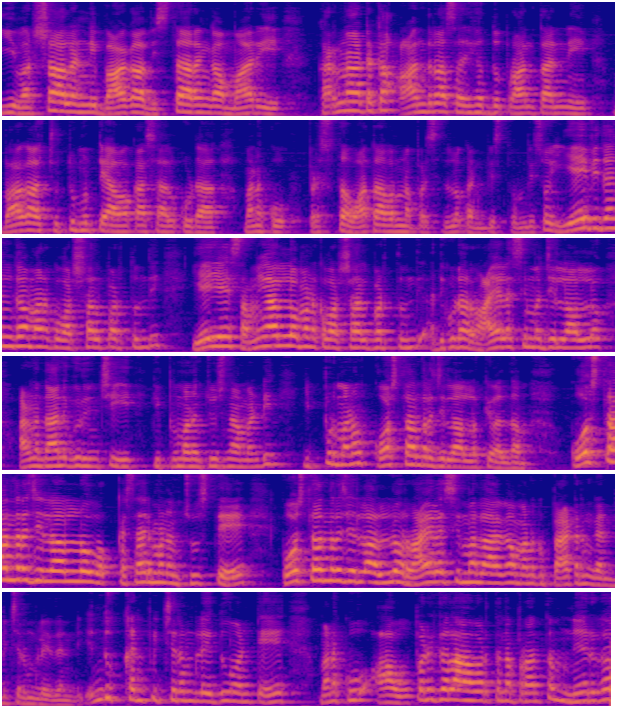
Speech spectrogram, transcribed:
ఈ వర్షాలన్నీ బాగా విస్తారంగా మారి కర్ణాటక ఆంధ్ర సరిహద్దు ప్రాంతాన్ని బాగా చుట్టుముట్టే అవకాశాలు కూడా మనకు ప్రస్తుత వాతావరణ పరిస్థితిలో కనిపిస్తుంది. సో ఏ విధంగా మనకు వర్షాలు పడుతుంది? ఏ ఏ సమయాల్లో మనకు వర్షాలు పడుతుంది? అది కూడా రాయలసీమ జిల్లాల్లో అన్న దాని గురించి ఇప్పుడు మనం చూసినామండి. ఇప్పుడు మనం కోస్తాంధ్ర జిల్లాల్లోకి వెళ్దాం. కోస్తాంధ్ర జిల్లాల్లో ఒక్కసారి మనం చూస్తే కోస్తాంధ్ర జిల్లాల్లో రాయలసీమ లాగా మనకు ప్యాటర్న్ కనిపించడం లేదండి. ఎందుకు కనిపించడం లేదు అంటే మనకు ఆ ఉపరితల ఆవర్తన ప్రాంతం నేరుగా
